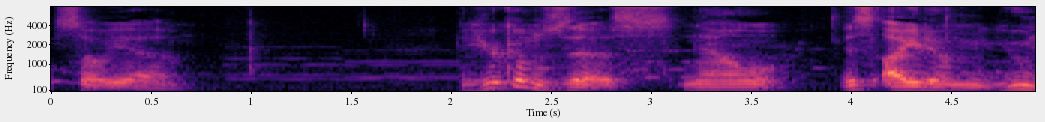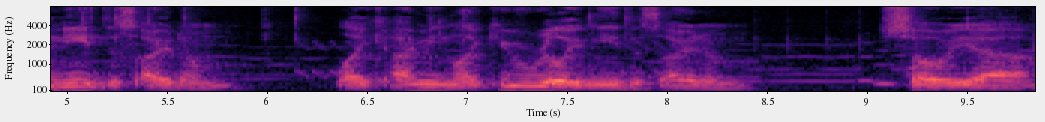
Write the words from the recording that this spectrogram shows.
So, yeah. Here comes this. Now, this item, you need this item. Like, I mean, like, you really need this item. So, yeah.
